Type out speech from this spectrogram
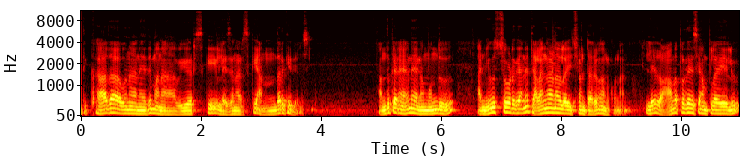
ఇది కాదా అవునా అనేది మన వ్యూవర్స్కి లెజనర్స్కి అందరికీ తెలుసు. అందుకనే నేను ముందు ఆ న్యూస్ చూడగానే తెలంగాణలో ఇచ్చి ఉంటారు అనుకున్నాను. లేదు ఆంధ్రప్రదేశ్ ఎంప్లాయీలు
